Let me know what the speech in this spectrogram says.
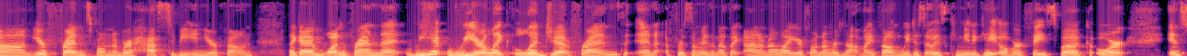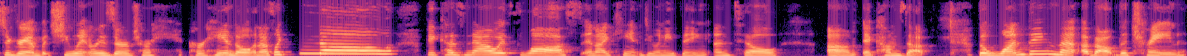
um, your friend's phone number has to be in your phone. Like I have one friend that we we are like legit friends, and for some reason I was like, I don't know why your phone number is not my phone. We just always communicate over Facebook or Instagram, but she went and reserved her her handle, and I was like, no, because now it's lost and I can't do anything until um, it comes up. The one thing that about the train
